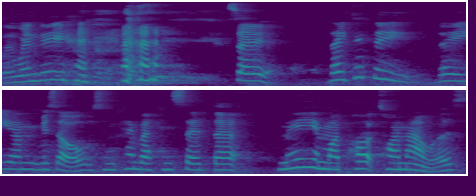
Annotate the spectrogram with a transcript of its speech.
go Wendy. so they did the the um, results and came back and said that me and my part-time hours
